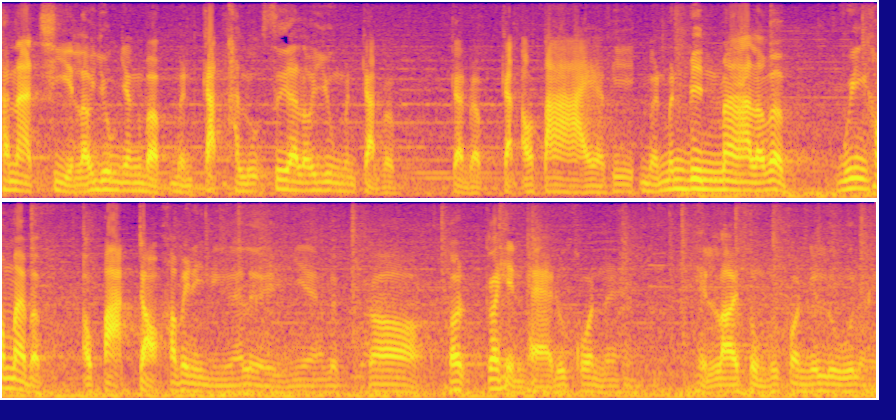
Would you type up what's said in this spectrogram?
ขนาดฉีดแล้วยุงยังแบบเหมือนกัดทะลุเสื้อแล้วยุงมันกัดแบบกัดแบบกัดเอาตายอะพี่เหมือนมันบินมาแล้วแบบวิ่งเข้ามาแบบเอาปากเจาะเข้าไปในเนื้อเลยอย่างเงี้ยแบบก็ก็ก็เห็นแผลทุกคนนะครับ เห็นรอยตุ่มทุกคนก็รู้เลย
